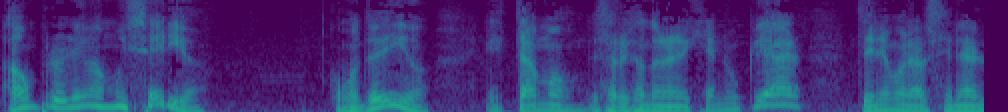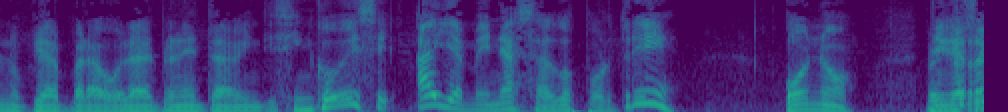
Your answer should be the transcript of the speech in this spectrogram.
a un problema muy serio. Como te digo, estamos desarrollando la energía nuclear, tenemos el arsenal nuclear para volar el planeta 25 veces, ¿hay amenaza 2x3 o no? De guerra,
